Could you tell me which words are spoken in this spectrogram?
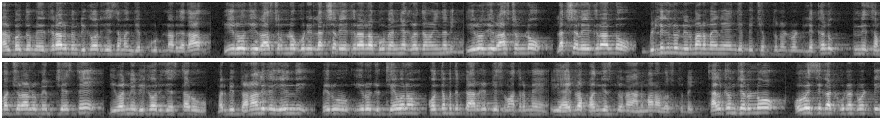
నలభై తొమ్మిది ఎకరాలు మేము రికవరీ చేశామని చెప్పుకుంటున్నారు కదా. ఈ రోజు ఈ రాష్ట్రంలో కొన్ని లక్షల ఎకరాల భూమి అన్యగ్రతమైందని ఈ రోజు ఈ రాష్ట్రంలో లక్షల ఎకరాల్లో బిల్డింగ్లు నిర్మాణమైనాయని చెప్పి చెప్తున్నటువంటి లెక్కలు ఇన్ని సంవత్సరాలు మీరు చేస్తే ఇవన్నీ రికవరీ చేస్తారు. మరి మీ ప్రణాళిక ఏంది? మీరు ఈ రోజు కేవలం కొంతమందిని టార్గెట్ చేసి మాత్రమే ఈ హైడ్రా పనిచేస్తున్న అనుమానాలు వస్తున్నాయి. సల్కం చెరువులో ఓవైసీ కట్టుకున్నటువంటి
